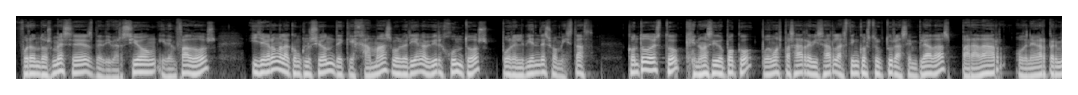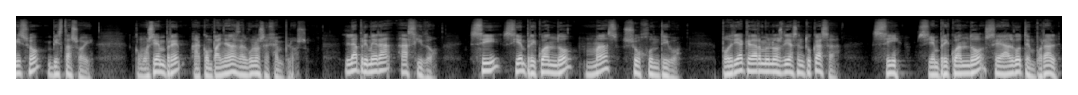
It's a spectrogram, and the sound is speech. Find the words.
Fueron dos meses de diversión y de enfados y llegaron a la conclusión de que jamás volverían a vivir juntos por el bien de su amistad. Con todo esto, que no ha sido poco, podemos pasar a revisar las cinco estructuras empleadas para dar o denegar permiso vistas hoy, como siempre, acompañadas de algunos ejemplos. La primera ha sido sí, siempre y cuando, más subjuntivo. ¿Podría quedarme unos días en tu casa? Sí, siempre y cuando sea algo temporal.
